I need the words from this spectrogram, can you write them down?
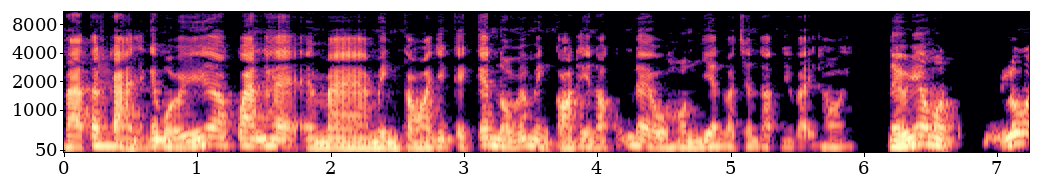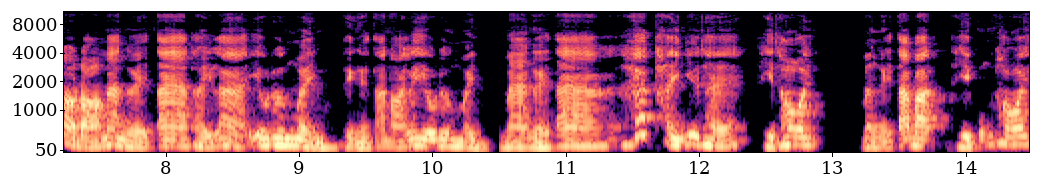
và tất ừ. cả những cái mối ờ, quan hệ mà mình có những cái kết nối mà mình có thì nó cũng đều hồn nhiên và chân thật như vậy thôi. Nếu như một lúc nào đó mà người ta thấy là yêu thương mình thì người ta nói là yêu thương mình mà người ta hết thấy như thế thì thôi mà người ta bận thì cũng thôi.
